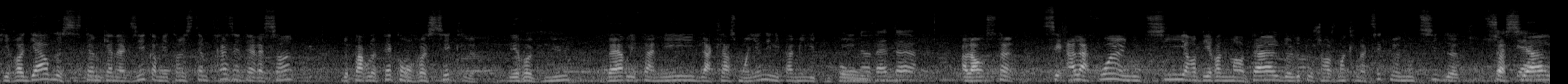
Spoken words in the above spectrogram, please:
qui, regardent le système canadien comme étant un système très intéressant de par le fait qu'on recycle les revenus vers les familles de la classe moyenne et les familles les plus pauvres. Innovateur. Alors, c'est à la fois un outil environnemental de lutte au changement climatique, mais un outil de, social.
